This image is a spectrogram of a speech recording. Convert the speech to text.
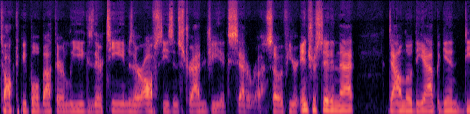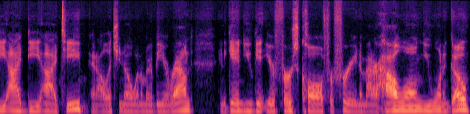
talk to people about their leagues, their teams, their off-season strategy, etc. So if you're interested in that, download the app again, D I D I T, and I'll let you know when I'm going to be around. And again, you get your first call for free, no matter how long you want to go.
